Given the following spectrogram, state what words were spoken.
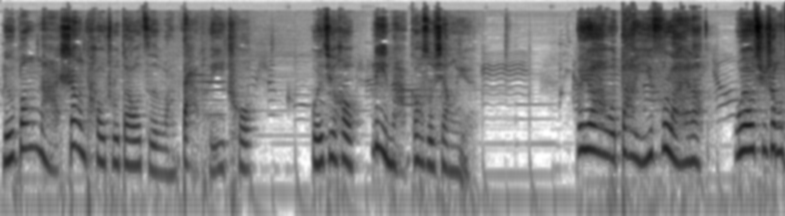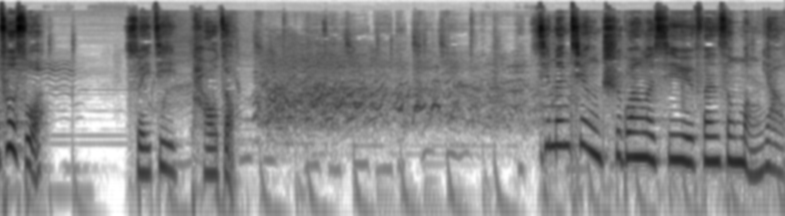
刘邦马上掏出刀子往大腿一戳，回去后立马告诉项羽：“哎呀，我大姨夫来了，我要去上厕所。”随即逃走。西门庆吃光了西域番僧猛药，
